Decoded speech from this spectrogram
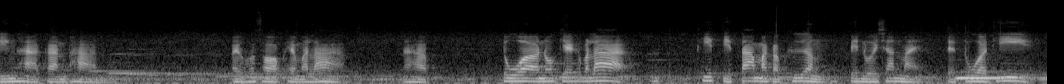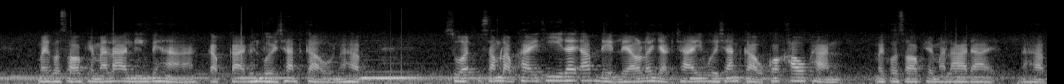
ลิงก์หาการผ่าน Microsoft Camera นะครับ ตัว Nokia Camera ที่ติดตั้งมากับเครื่องเป็นเวอร์ชั่นใหม่ แต่ตัวที่ Microsoft Camera ลิงก์ไปหากับกลายเป็นเวอร์ชั่นเก่านะครับ ส่วนสำหรับใครที่ได้อัปเดตแล้ว แล้วอยากใช้เวอร์ชั่นเก่าก็เข้าผ่าน Microsoft Camera ได้นะครับ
